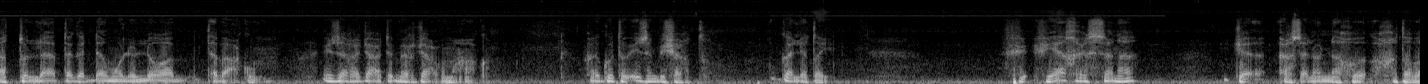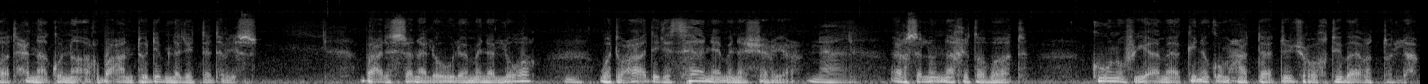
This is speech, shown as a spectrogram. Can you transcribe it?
الطلاب تقدموا للغة تبعكم. إذا رجعتم ارجعوا معاكم. فقلت له إذن بشرط. قال لي طيب. في, في آخر السنة جاء أرسلوا لنا خ- خطابات. حنا كنا أربعة انتدبنا للتدريس. بعد السنة الأولى من اللغة. وتعادل الثانية من الشريعة. نعم. أرسلوا لنا خطابات. كونوا في أماكنكم حتى تجروا اختبار الطلاب.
